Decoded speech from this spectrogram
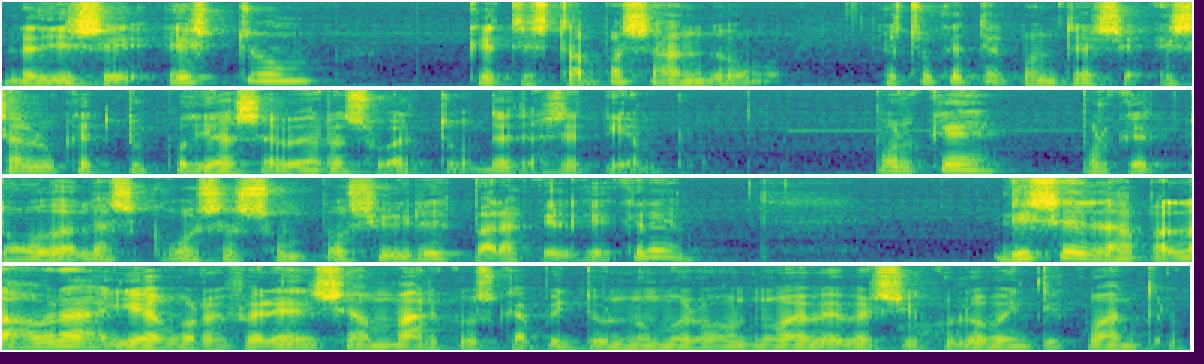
le dice, esto que te está pasando, esto que te acontece, es algo que tú podías haber resuelto desde hace tiempo. ¿Por qué? Porque todas las cosas son posibles para aquel que cree. Dice la palabra, y hago referencia a Marcos capítulo número 9, versículo 24.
